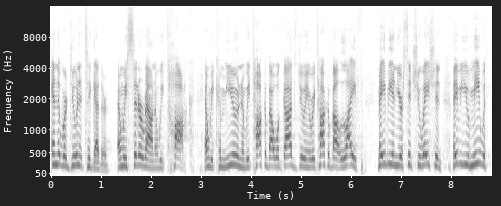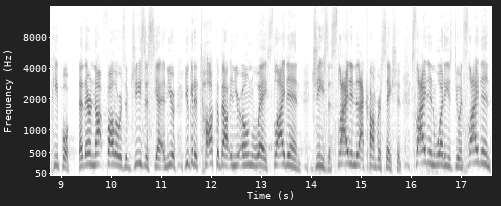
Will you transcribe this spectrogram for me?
and that we're doing it together. And we sit around and we talk and we commune and we talk about what God's doing, or we talk about life Maybe in your situation, maybe you meet with people that they're not followers of Jesus yet, and you you get to talk about in your own way. Slide in Jesus, slide into that conversation, slide in what he's doing, slide in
